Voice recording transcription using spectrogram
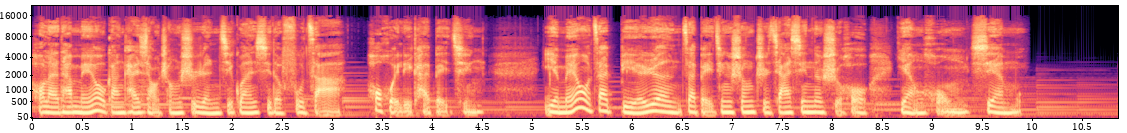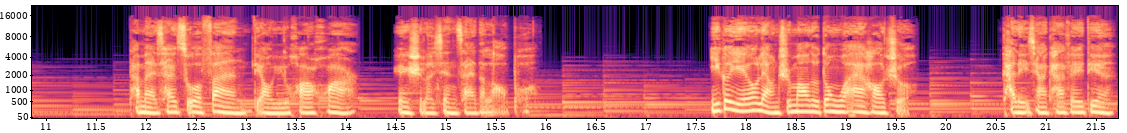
后来他没有感慨小城市人际关系的复杂，后悔离开北京，也没有在别人在北京升职加薪的时候眼红羡慕。他买菜做饭、钓鱼画画，认识了现在的老婆，一个也有两只猫的动物爱好者，开了一家咖啡店。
